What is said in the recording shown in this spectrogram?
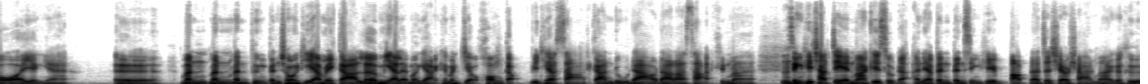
ร้อยอย่างเงี้ยเออมันมันมันถึงเป็นช่วงที่อเมริกาเริ่มมีอะไรบางอย่างที่มันเกี่ยวข้องกับวิทยาศาสตร์ การดูดาวดาราศาสตร์ขึ้นมา สิ่งที่ชัดเจนมากที่สุดอะอันเนี้ยเป็นเป็นสิ่งที่ปั๊บน่าจะเชี่ยวชาญมากก็คือ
